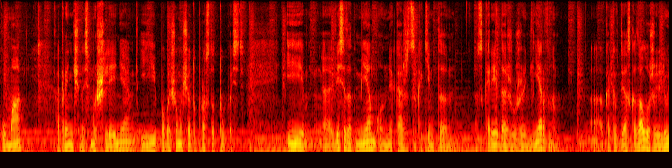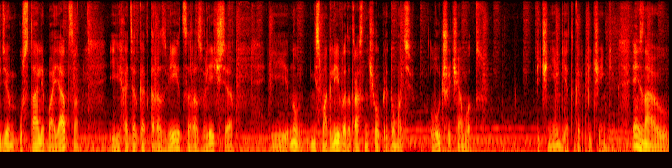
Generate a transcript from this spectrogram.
ума, ограниченность мышления и, по большому счету, просто тупость. И э, весь этот мем, он мне кажется каким-то, скорее даже уже нервным. Э, как я сказал уже, люди устали бояться и хотят как-то развеяться, развлечься. И, ну, не смогли в этот раз ничего придумать лучше, чем вот печенеги, это как печеньки. Я не знаю,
